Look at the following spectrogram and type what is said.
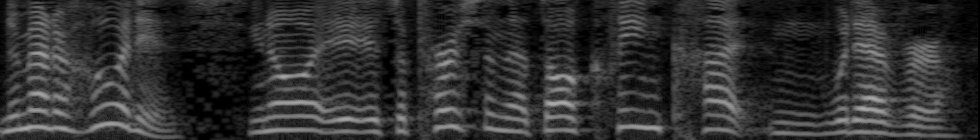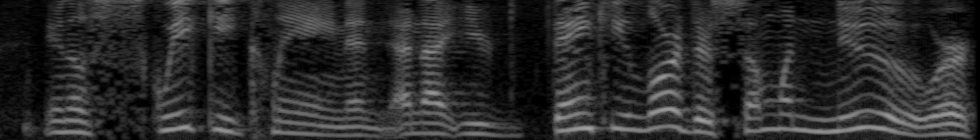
no matter who it is. You know, it's a person that's all clean cut and whatever, you know, squeaky clean. And, and I, you thank you, Lord, there's someone new or,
